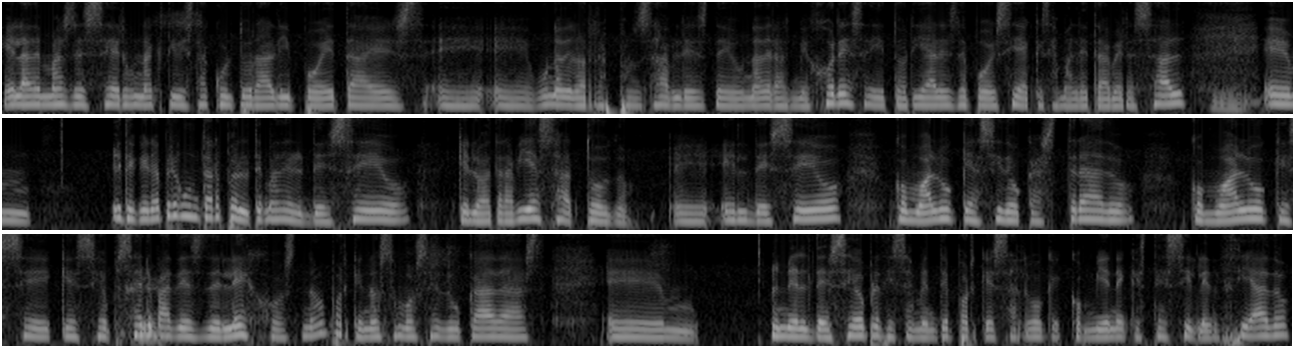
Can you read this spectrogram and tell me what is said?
él además de ser un activista cultural y poeta es uno de los responsables de una de las mejores editoriales de poesía que se llama Letra Versal. Mm. Y te quería preguntar por el tema del deseo, que lo atraviesa todo. Eh, el deseo como algo que ha sido castrado, como algo que se, que se observa sí. desde lejos, ¿no? Porque no somos educadas eh, en el deseo precisamente porque es algo que conviene que esté silenciado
